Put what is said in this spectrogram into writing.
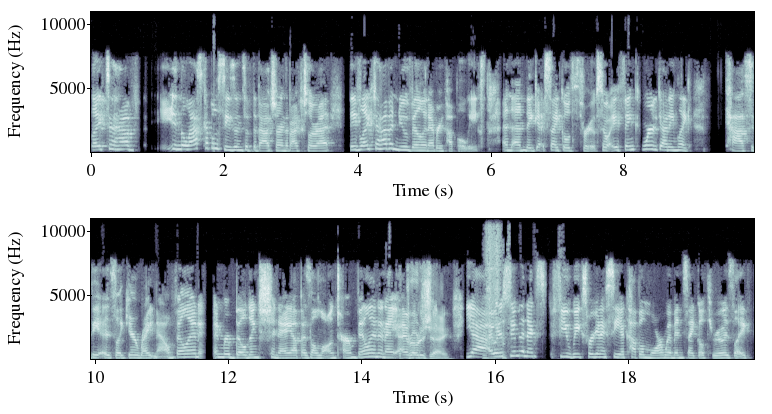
like to have. In the last couple of seasons of The Bachelor and The Bachelorette, they've liked to have a new villain every couple of weeks, and then they get cycled through. So I think we're getting like Cassidy as like your right now villain, and we're building Shanae up as a long term villain. And I, I would Protege. Yeah, I would assume the next few weeks we're going to see a couple more women cycle through as like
